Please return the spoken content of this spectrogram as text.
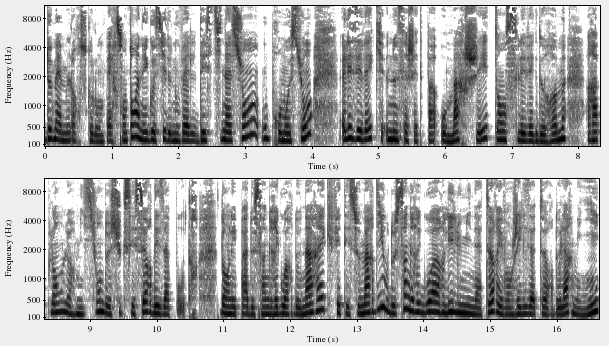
De même, lorsque l'on perd son temps à négocier de nouvelles destinations ou promotions. Les évêques ne s'achètent pas au marché, tense l'évêque de Rome, rappelant leur mission de successeur des apôtres. Dans les pas de Saint Grégoire de Narek, fêté ce mardi, ou de Saint Grégoire l'illuminateur, évangélisateur de l'Arménie,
